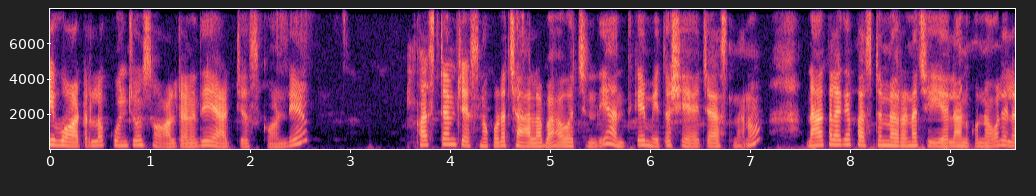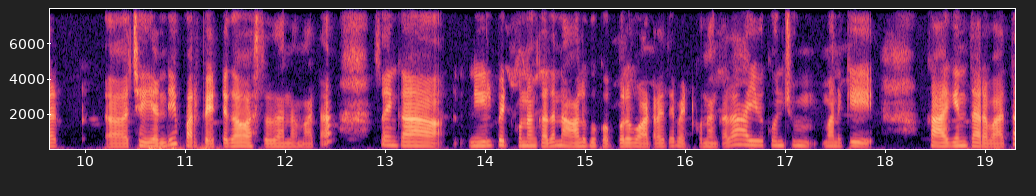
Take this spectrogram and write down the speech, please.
ఈ వాటర్లో కొంచెం సాల్ట్ అనేది యాడ్ చేసుకోండి. ఫస్ట్ టైం చేసినా కూడా చాలా బాగా వచ్చింది అందుకే మీతో షేర్ చేస్తున్నాను. నాకు అలాగే ఫస్ట్ టైం ఎవరైనా చేయాలనుకున్న వాళ్ళు ఇలా చేయండి. పర్ఫెక్ట్గా వస్తుంది అన్నమాట సో ఇంకా నీళ్ళు పెట్టుకున్నాం కదా నాలుగు కప్పులు వాటర్ అయితే పెట్టుకున్నాం కదా అవి కొంచెం మనకి కాగిన తర్వాత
